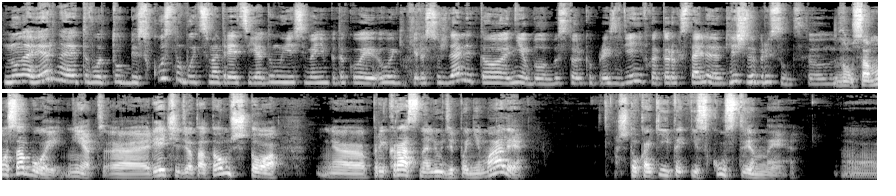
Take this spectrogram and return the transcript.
Ну, наверное, это вот тут безвкусно будет смотреться. Я думаю, если бы они по такой логике рассуждали, то не было бы столько произведений, в которых Сталин отлично присутствовал. Ну, само собой, нет. Э, Речь идет о том, что э, прекрасно люди понимали, что какие-то искусственные, э,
